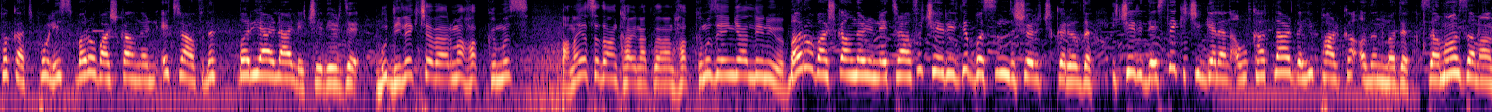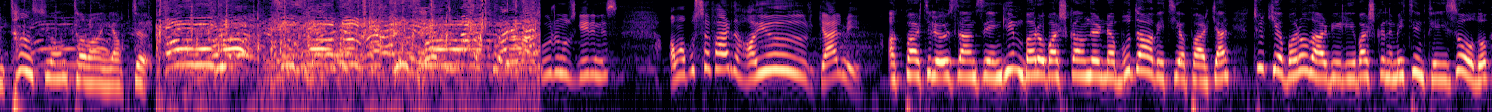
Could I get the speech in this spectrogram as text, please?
Fakat polis baro başkanlarının etrafını bariyerlerle çevirdi. Bu dilekçe verme hakkımız anayasadan kaynaklanan hakkımız engelleniyor. Baro başkanlarının etrafı çevrildi, basın dışarı çıkarıldı. İçeri destek için gelen avukatlar dahi parka alınmadı. Zaman zaman tansiyon tavan yaptı. Buyurunuz geliniz ama bu sefer de hayır gelmeyin. AK Partili Özlem Zengin baro başkanlarına bu daveti yaparken Türkiye Barolar Birliği Başkanı Metin Feyzioğlu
